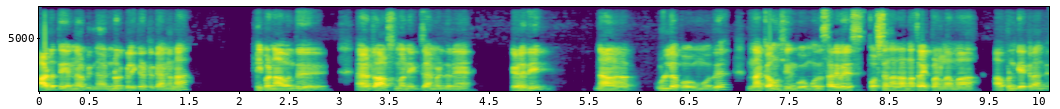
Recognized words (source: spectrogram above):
அடுத்து என்ன அப்படின்னா இன்னொரு கேள்வி கேட்டிருக்காங்கன்னா இப்போ நான் வந்து டிராஃப்ட்ஸ்மேன் எக்ஸாம் எழுதுறேன். எழுதி நான் உள்ள போகும்போது நான் கவுன்சிலிங் போகும்போது சர்வீஸ் போஸ்ட் நான் செலக்ட் பண்ணலாமா அப்படின்னு கேட்குறாங்க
